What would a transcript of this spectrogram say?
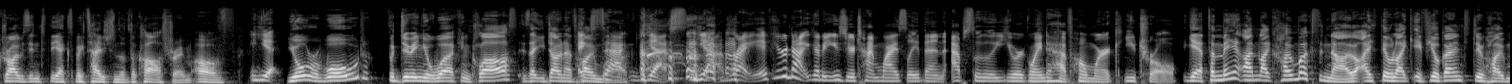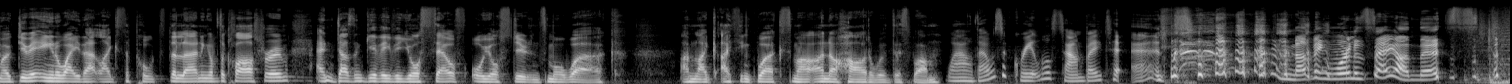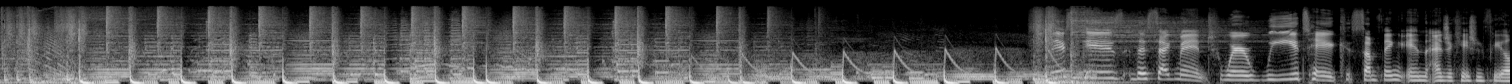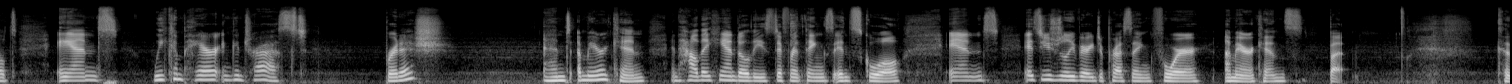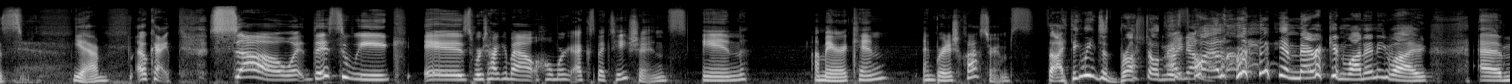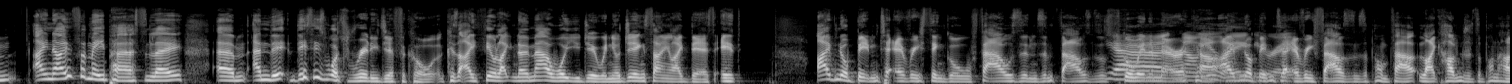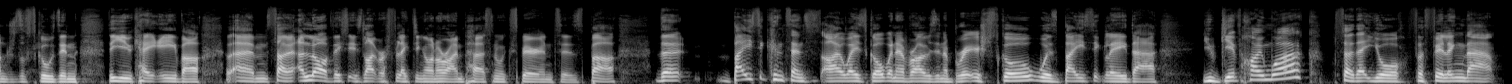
grows into the expectations of the classroom of yeah. your reward for doing your work in class is that you don't have homework. Exactly. Yes. Yeah. Right. If you're not going to use your time wisely, then absolutely you are going to have homework. You troll. Yeah, for me, I'm like homework's a no. I feel like if you're going to do homework, do it in a way that like supports the learning of the classroom and doesn't give either yourself or your students more work. I'm like, I think work smarter, not harder with this one. Wow, that was a great little soundbite to end. Nothing more to say on this. This is the segment where we take something in the education field and we compare and contrast British and American and how they handle these different things in school. And it's usually very depressing for Americans, but because. Yeah. Okay. So this week is we're talking about homework expectations in American and British classrooms. So I think we just brushed on this I know. quite a lot in the American one anyway. Um, I know for me personally, um, and th- this is what's really difficult because I feel like no matter what you do when you're doing something like this, it. I've not been to every single thousands and thousands of school in Yeah, no, America. I've not been you're to every thousands upon thou- like hundreds upon hundreds of schools in the UK either. Um, so a lot of this is like reflecting on our own personal experiences. But the basic consensus I always got whenever I was in a British school was basically that you give homework so that you're fulfilling that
